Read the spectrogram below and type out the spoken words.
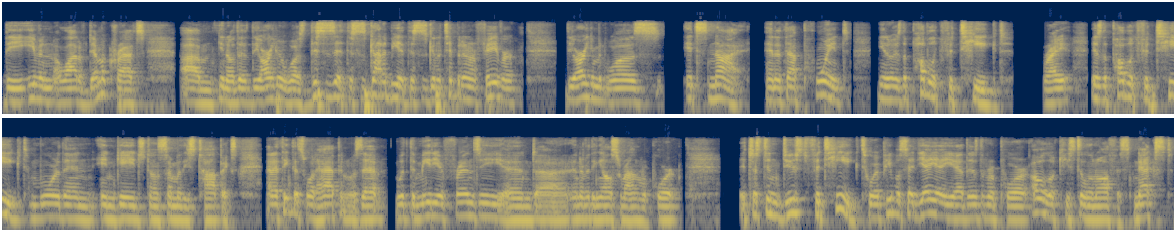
the even a lot of Democrats, um, you know, the the argument was this is it. This has got to be it. This is going to tip it in our favor. The argument was it's not. And at that point, you know, is the public fatigued right? Is the public fatigued more than engaged on some of these topics? And I think that's what happened was that with the media frenzy and uh, and everything else around the report, it just induced fatigue to where people said, "Yeah, yeah, yeah, there's the report. Oh, look, he's still in office. Next."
